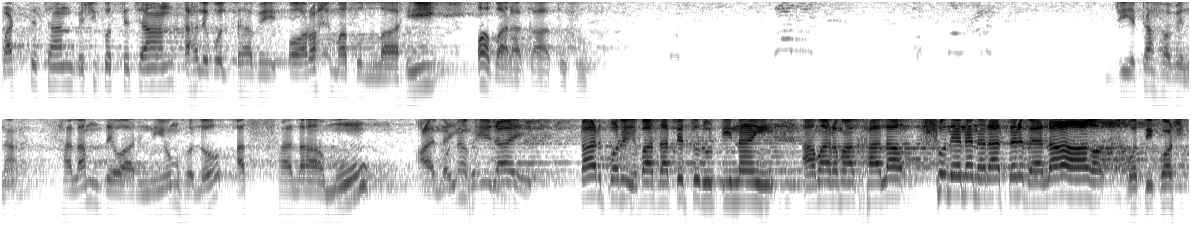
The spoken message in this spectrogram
বাড়তে চান, বেশি করতে চান, তাহলে বলতে হবে, অরহমাতুল্লাহি অবারাকাতুহু জি এটা হবে না। সালাম দেওয়ার নিয়ম হলো আসসালামু আলাই হয়ে যায়। তারপরে এবাদাতে তো রুটি নাই। আমার মা খালা শুনে নেন রাতের বেলা। অতি কষ্ট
